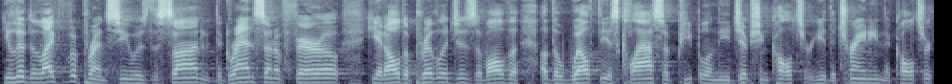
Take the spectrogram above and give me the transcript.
He lived the life of a prince. He was the son, the grandson of Pharaoh. He had all the privileges of all the of the wealthiest class of people in the Egyptian culture. He had the training, the culture,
